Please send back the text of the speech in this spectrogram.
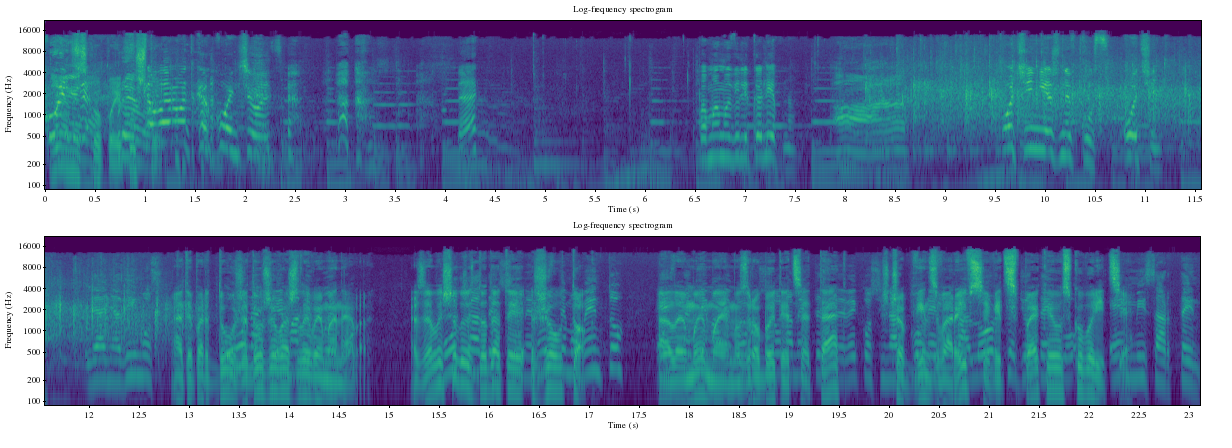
Куштуй. Сковородка кончилась. Так. По-моему, великолепно. Ah, Очень нежный вкус. Очень. А тепер дуже дуже важливий маневр. Залишилось mucha додати atención en este жовток. momento. Але Esta ми crema de маємо huevo зробити це solamente se так, debe cocinar щоб con він el зварився calor від que yo спеки у tengo сковорідці. en mi sartén.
